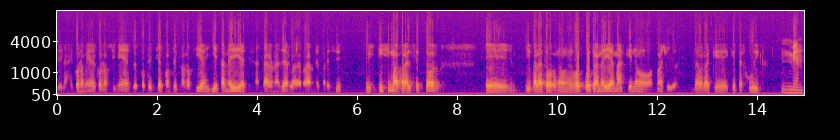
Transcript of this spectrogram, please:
de las economías del conocimiento, de potenciar con tecnologías y esta medida que sacaron ayer, la verdad me parece tristísima para el sector eh, y para todo, ¿no? Otra medida más que no, no ayuda, la verdad que, que perjudica. Bien.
